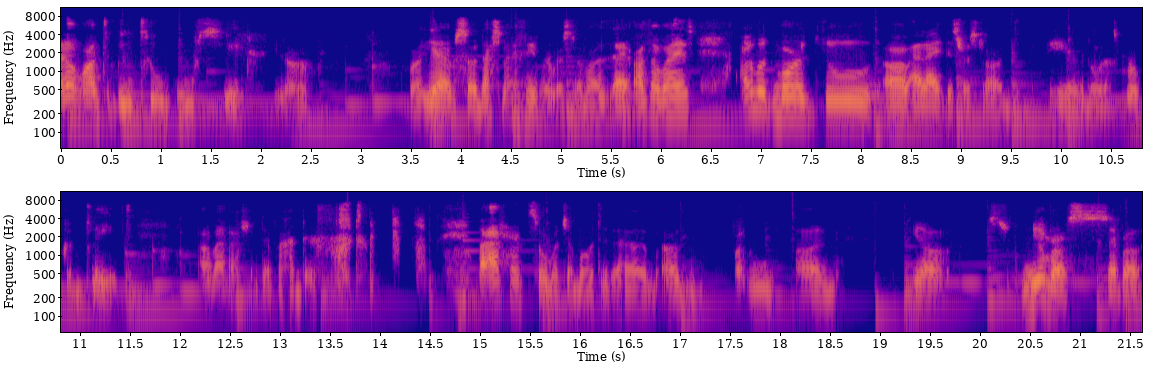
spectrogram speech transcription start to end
I don't want to be too boosty, you know. But yeah, so that's my favorite restaurant. Like otherwise, I would more do. Um, I like this restaurant here, you know, that's Broken Plate. Um, I've actually never had their food, but I've heard so much about it. Um, on on you know numerous several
